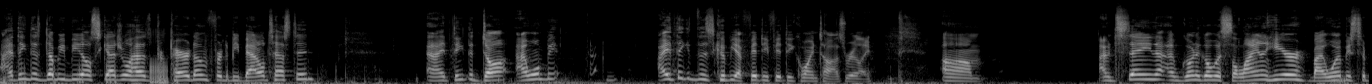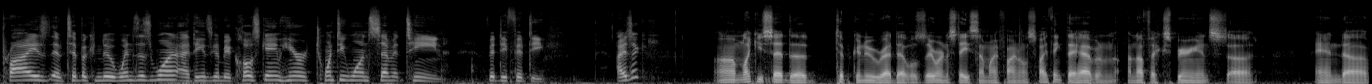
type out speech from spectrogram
I think this WBL schedule has prepared them for to be battle tested. And I think the dog I won't be I think this could be a 50-50 coin toss really. Um I'm saying that I'm going to go with Celina here, but I wouldn't be surprised if Tippecanoe wins this one. I think it's going to be a close game here, 21-17, 50-50. Isaac? Um, like you said, the Tippecanoe Red Devils, they were in a state semifinal, so I think they have an, enough experience uh, and uh,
